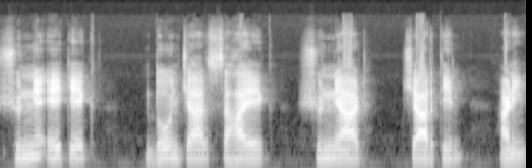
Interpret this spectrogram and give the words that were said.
शून्य एक एक दोन चार सहा एक शून्य आठ चार तीन आणि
